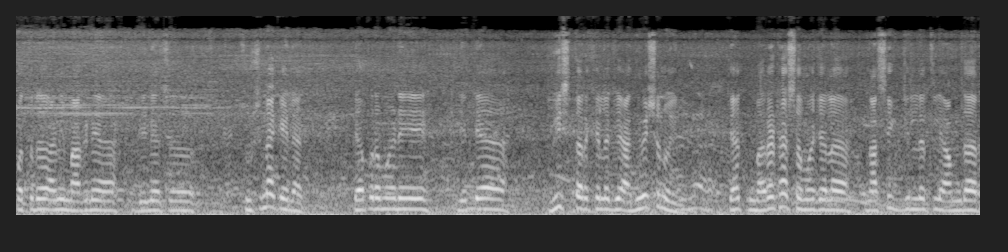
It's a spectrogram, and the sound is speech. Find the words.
पत्र आणि मागण्या देण्याचं सूचना केल्यात. त्याप्रमाणे येत्या वीस तारखेला जे अधिवेशन होईल त्यात मराठा समाजाला नाशिक जिल्ह्यातले आमदार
